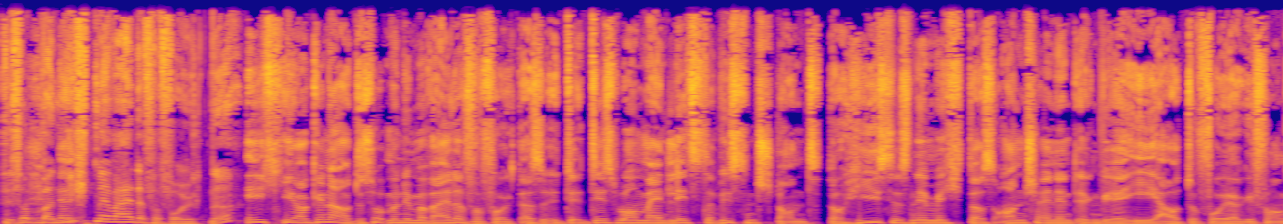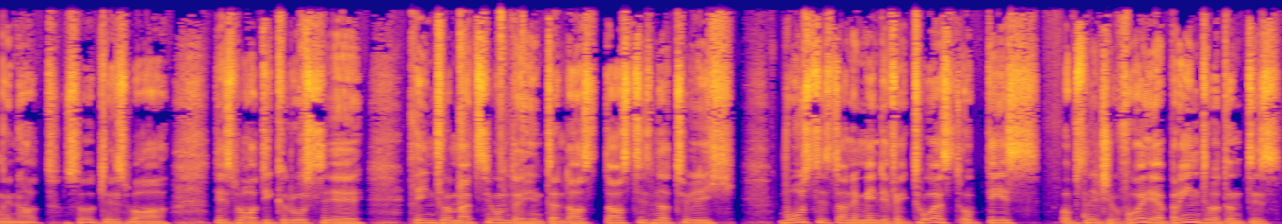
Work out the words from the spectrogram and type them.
Das hat Äh, man nicht mehr weiterverfolgt, ne? Ich, ja genau, das hat man immer weiterverfolgt. Also das war mein letzter Wissensstand. Da hieß es nämlich, dass anscheinend irgendwie ein E-Auto Feuer gefangen hat. So, das war, das war die große Information dahinter. Dass, dass das natürlich, wo es das dann im Endeffekt heißt, ob das, ob es nicht schon vorher brennt hat und das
